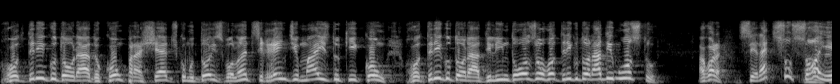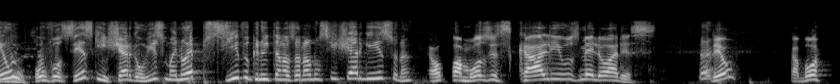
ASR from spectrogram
Rodrigo Dourado com Prachedes como dois volantes rende mais do que com Rodrigo Dourado e Lindoso ou Rodrigo Dourado e Musto. Agora, será que sou só eu ou vocês que enxergam isso? Mas não é possível que no Internacional não se enxergue isso, né? É o famoso escale os melhores. Deu? Acabou?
